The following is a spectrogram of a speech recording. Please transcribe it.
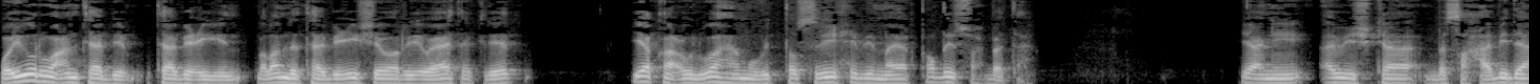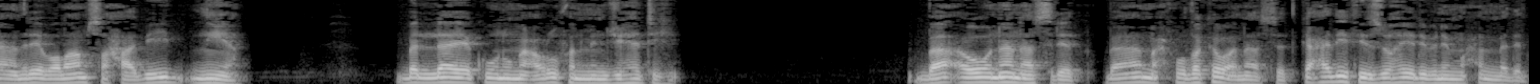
ويروى عن تابع تابعي بلان تابعي شو الروايات أكريت. يقع الوهم بالتصريح بما يقتضي صحبته. يعني أويش بصحابي دا أنري بلام صحابي نية. بل لا يكون معروفا من جهته. با أو ناسرت با محفوظك وناسرت كحديث زهير بن محمد.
